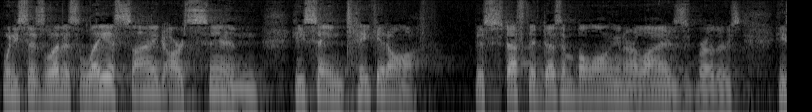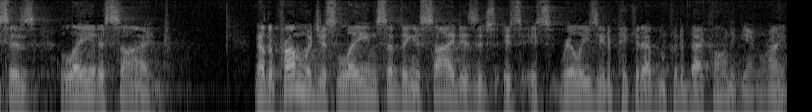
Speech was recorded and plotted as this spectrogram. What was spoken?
When he says, let us lay aside our sin, he's saying, take it off. This stuff that doesn't belong in our lives, brothers, he says, lay it aside. Now, the problem with just laying something aside is it's, it's, it's real easy to pick it up and put it back on again, right?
